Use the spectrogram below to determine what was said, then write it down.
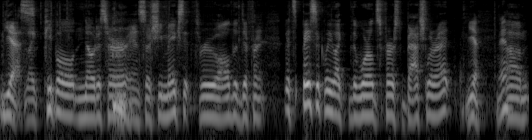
Yes. Like people notice her, and so she makes it through all the different. It's basically like the world's first bachelorette, yeah. Yeah. um,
